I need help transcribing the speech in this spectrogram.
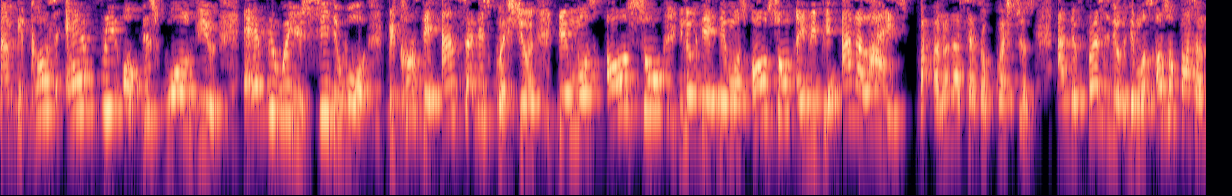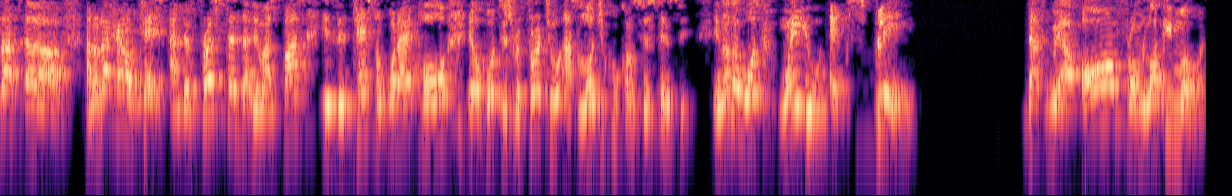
And because every of this worldview, everywhere you see the world, because they answer this question, they must also, you know, they, they must also uh, be analyzed by another set of questions. And the first, they must also pass on that, uh, another kind of test. And the first test that they must pass is the test of what I call, of what is referred to as logical consistency. In other words, when you explain that we are all from Lucky Mud,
